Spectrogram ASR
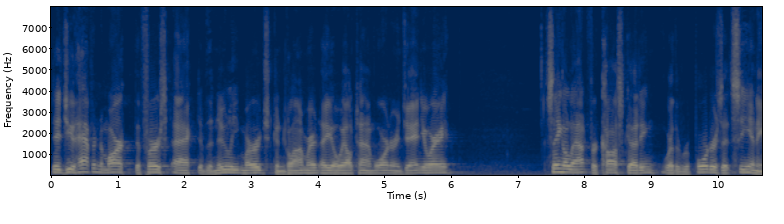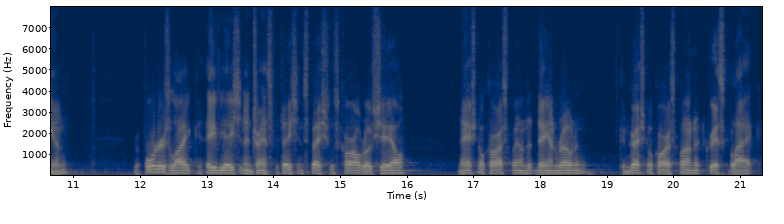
Did you happen to mark the first act of the newly merged conglomerate AOL Time Warner in January? Singled out for cost cutting were the reporters at CNN, reporters like aviation and transportation specialist Carl Rochelle, national correspondent Dan Ronan, congressional correspondent Chris Black.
